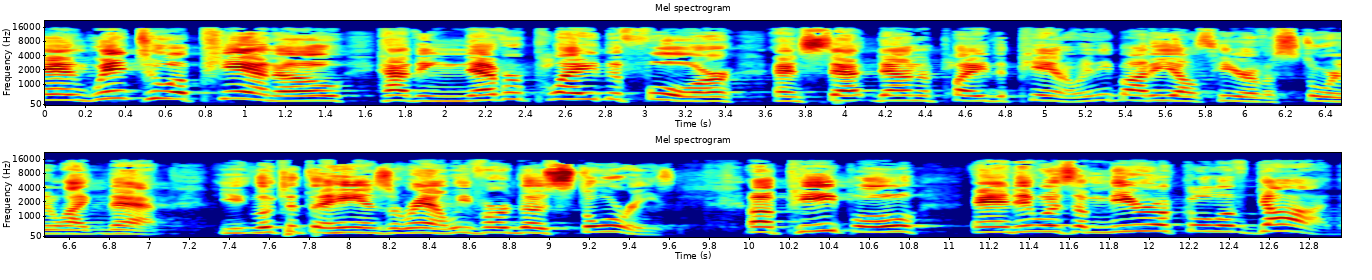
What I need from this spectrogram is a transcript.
and went to a piano having never played before and sat down and played the piano. Anybody else hear of a story like that? You looked at the hands around. We've heard those stories of people and it was a miracle of God.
